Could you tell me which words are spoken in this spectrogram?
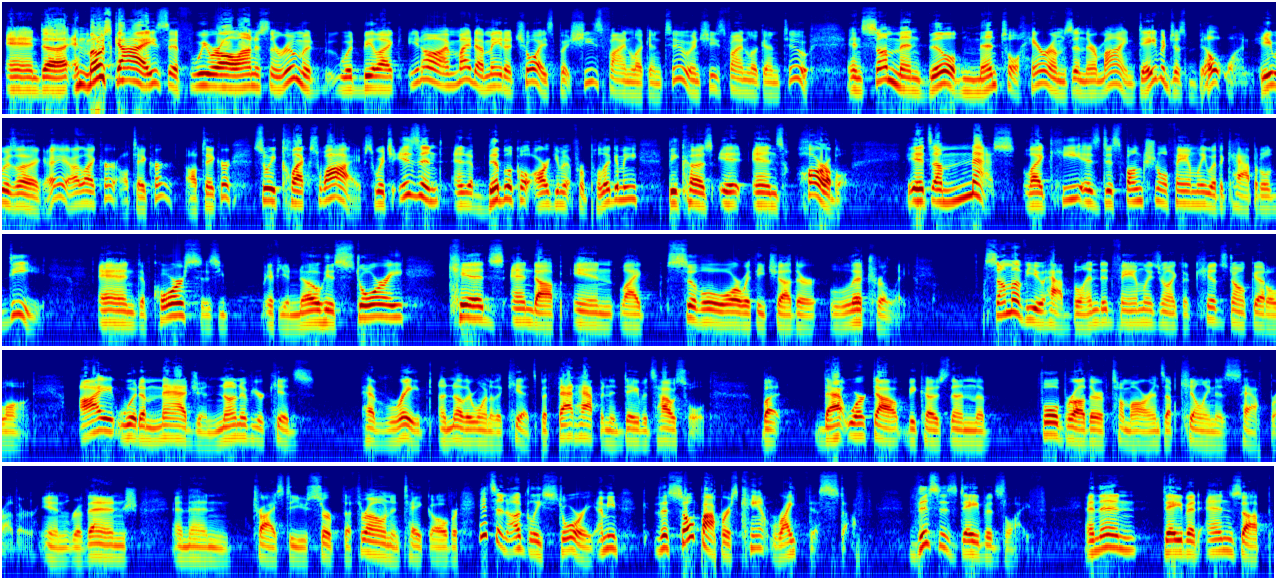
And, uh, and most guys, if we were all honest in the room, would, would be like, you know, I might have made a choice, but she's fine looking too, and she's fine looking too. And some men build mental harems in their mind. David just built one. He was like, hey, I like her. I'll take her. I'll take her. So he collects wives, which isn't a biblical argument for polygamy because it ends horrible. It's a mess. Like he is dysfunctional family with a capital D. And of course, as you, if you know his story, kids end up in like civil war with each other, literally. Some of you have blended families, and you're like, the kids don't get along. I would imagine none of your kids have raped another one of the kids, but that happened in David's household. But that worked out because then the full brother of Tamar ends up killing his half brother in revenge and then tries to usurp the throne and take over. It's an ugly story. I mean, the soap operas can't write this stuff. This is David's life. And then David ends up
